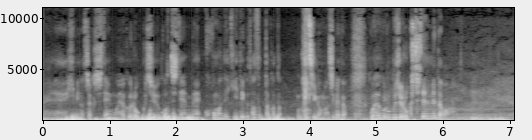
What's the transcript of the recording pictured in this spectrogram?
えー、日々の着地点565地点目。ここまで聞いてくださった方 違う間違えた。566地点目だわ。うん。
